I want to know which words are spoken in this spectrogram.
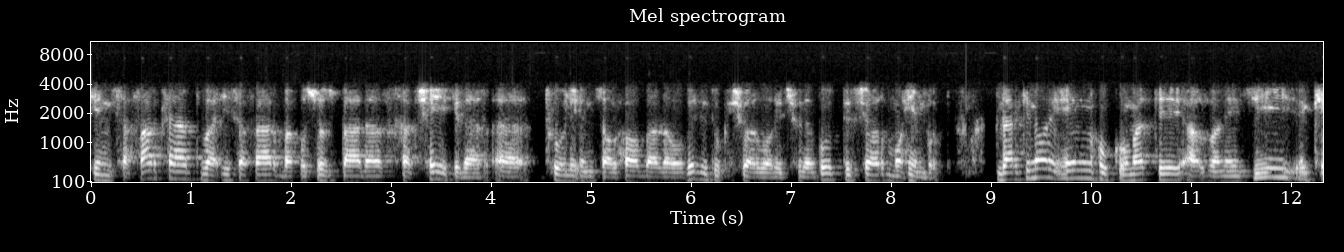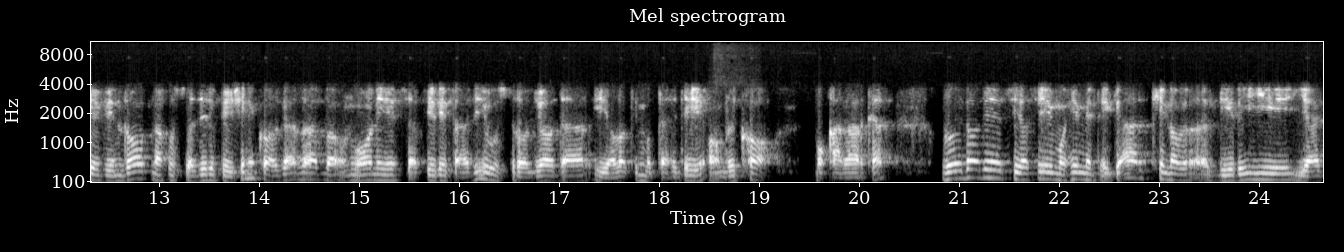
چین سفر کرد و این سفر به خصوص بعد از خدشه که در طول این سالها بر روابط دو کشور وارد شده بود بسیار مهم بود. در کنار این حکومت البانیزی کوین راد نخست وزیر پیشین کارگر را به عنوان سفیر بعدی استرالیا در ایالات متحده آمریکا مقرر کرد. رویداد سیاسی مهم دیگر کنارگیری یک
